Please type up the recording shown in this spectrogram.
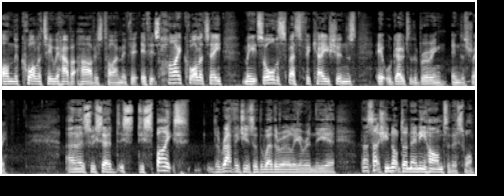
on the quality we have at harvest time. If, it, if it's high quality, meets all the specifications, it will go to the brewing industry. And as we said, despite the ravages of the weather earlier in the year, that's actually not done any harm to this one.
